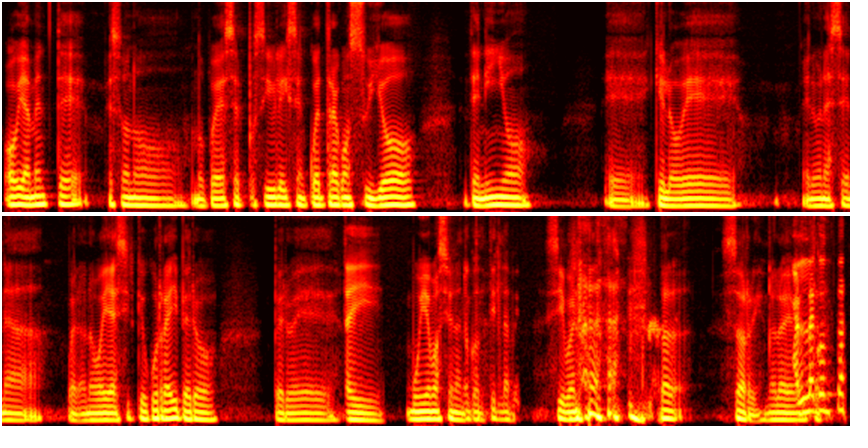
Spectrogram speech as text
Obviamente eso no, no puede ser posible y se encuentra con su yo de niño eh, que lo ve en una escena, bueno, no voy a decir qué ocurre ahí, pero, pero es ahí. muy emocionante. No conté la. Sí, bueno, no, sorry, no lo había ¿Cuál la contaste?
